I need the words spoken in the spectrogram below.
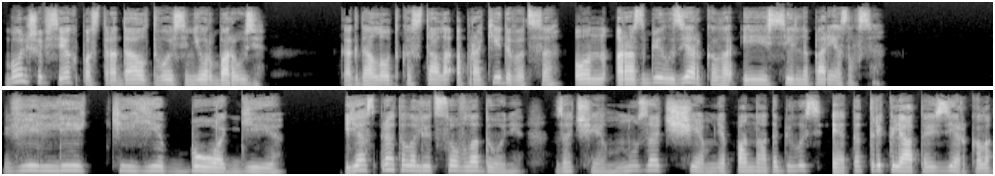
Больше всех пострадал твой сеньор Барузи. Когда лодка стала опрокидываться, он разбил зеркало и сильно порезался. Великие боги! Я спрятала лицо в ладони. Зачем? Ну зачем мне понадобилось это треклятое зеркало?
